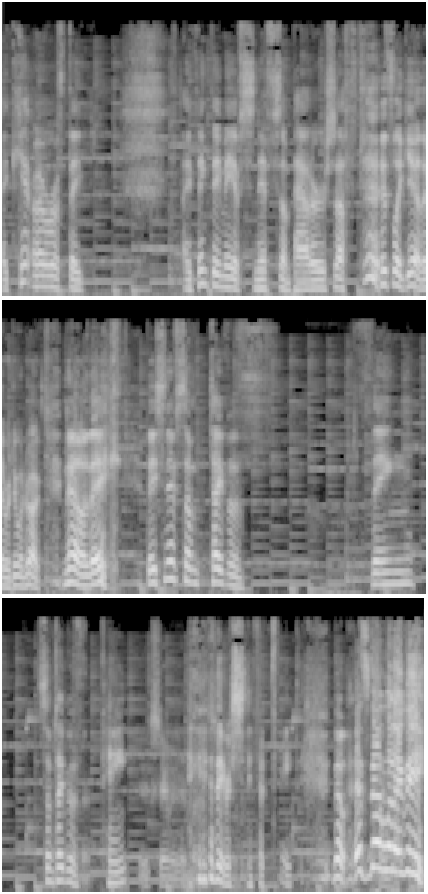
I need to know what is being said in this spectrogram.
i can't remember if they i think they may have sniffed some powder or stuff it's like yeah they were doing drugs. No they they sniffed some type of thing some type of paint. Exterminate they were sniffing paint. No that's not what i mean!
